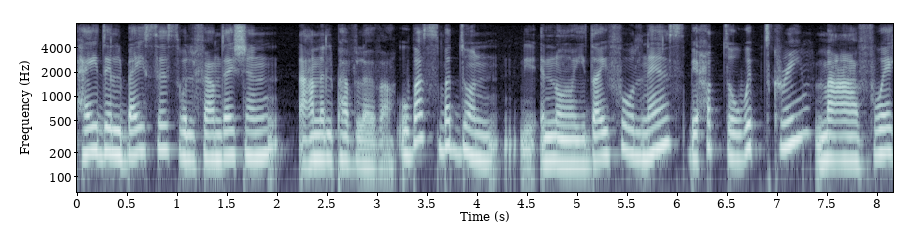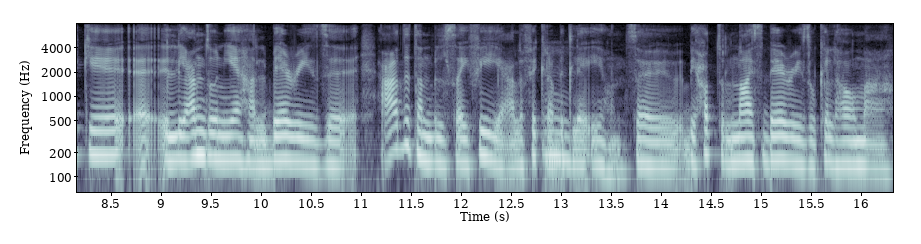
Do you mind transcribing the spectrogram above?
هيدي ال basis وال foundation عن ال pavlova وبس بدهم إنه يضيفوا الناس بيحطوا whipped cream مع فواكه اللي عندهم إياها ال berries عادة بالصيفية على فكرة مم. بتلاقيهم. so so بيحطوا ال nice berries وكلها ومعها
